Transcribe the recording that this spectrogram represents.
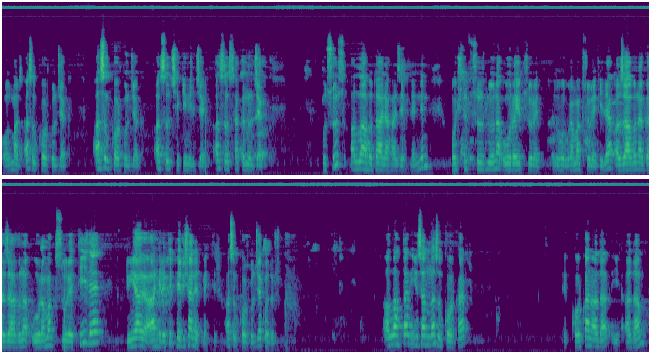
Olmaz. Asıl korkulacak. Asıl korkulacak. Asıl çekinilecek. Asıl sakınılacak. Husus Allahu Teala Hazretlerinin hoşnutsuzluğuna uğrayıp suret, uğramak suretiyle, azabına, gazabına uğramak suretiyle dünya ve ahireti perişan etmektir. Asıl korkulacak odur. Allah'tan insan nasıl korkar? E, korkan adam, adam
